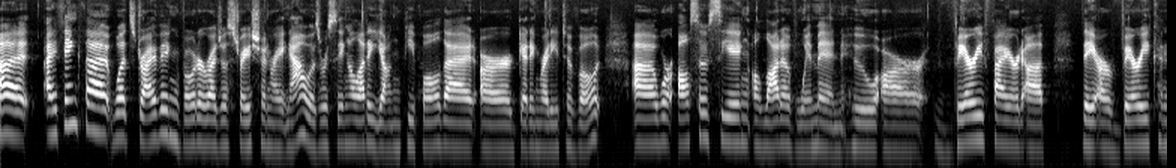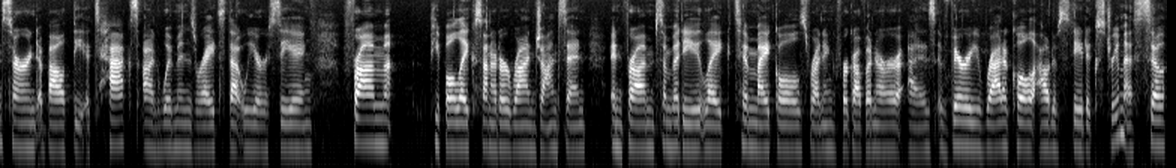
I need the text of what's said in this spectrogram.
Uh, I think that what's driving voter registration right now is we're seeing a lot of young people that are getting ready to vote. Uh, we're also seeing a lot of women who are very fired up. They are very concerned about the attacks on women's rights that we are seeing from people like Senator Ron Johnson and from somebody like Tim Michels running for governor as a very radical out of state extremist. So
